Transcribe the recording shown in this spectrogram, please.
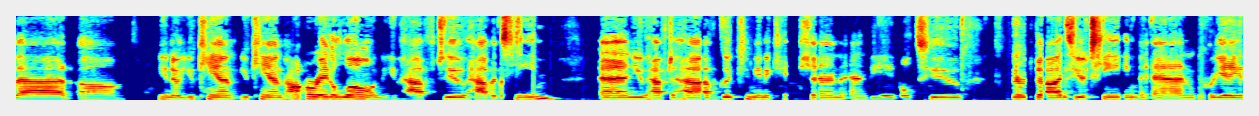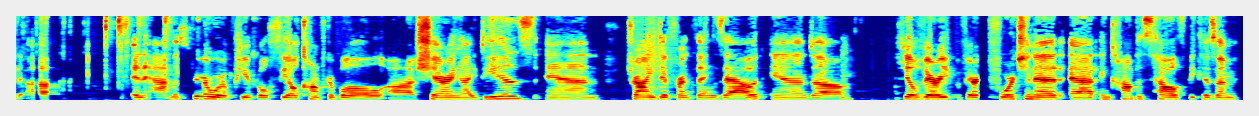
That um, you know you can't you can't operate alone. You have to have a team, and you have to have good communication and be able to energize your team and create a an atmosphere where people feel comfortable uh, sharing ideas and trying different things out. And um, feel very, very fortunate at Encompass Health because I'm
